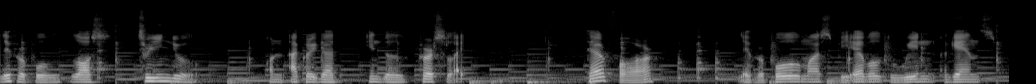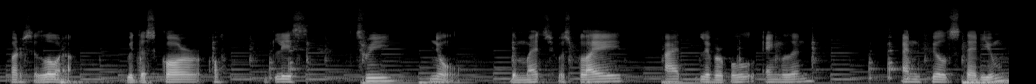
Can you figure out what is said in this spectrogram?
Liverpool lost 3-0 on aggregate in the first leg. Therefore, Liverpool must be able to win against Barcelona with a score of at least 3 0. The match was played at Liverpool, England, Anfield Stadium.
